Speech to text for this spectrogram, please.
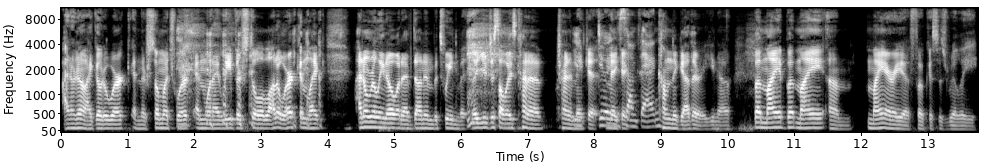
I don't know. I go to work and there's so much work, and when I leave, there's still a lot of work, and like I don't really know what I've done in between. But like, you're just always kind of trying to You're make it doing make it come together, you know. But my but my um my area of focus is really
